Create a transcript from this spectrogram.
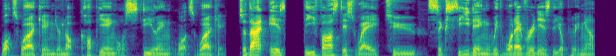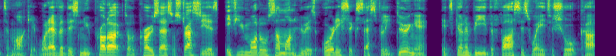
what's working. You're not copying or stealing what's working. So that is the fastest way to succeeding with whatever it is that you're putting out to market. Whatever this new product or process or strategy is, if you model someone who is already successfully doing it, it's going to be the fastest way to shortcut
